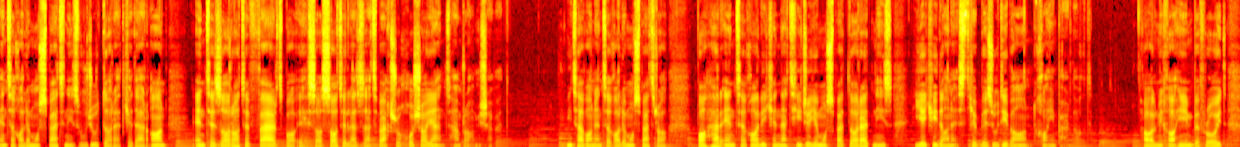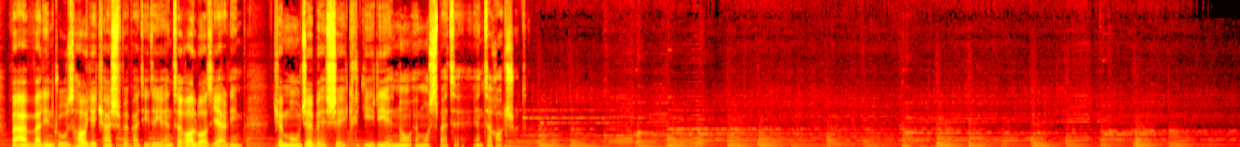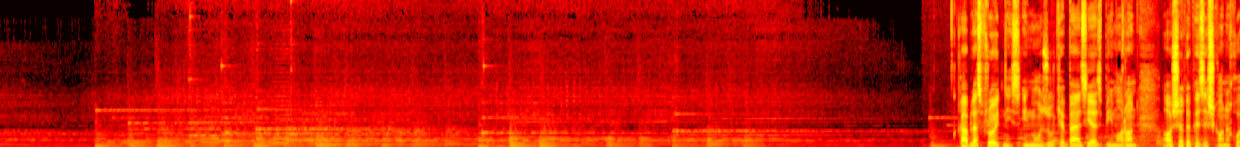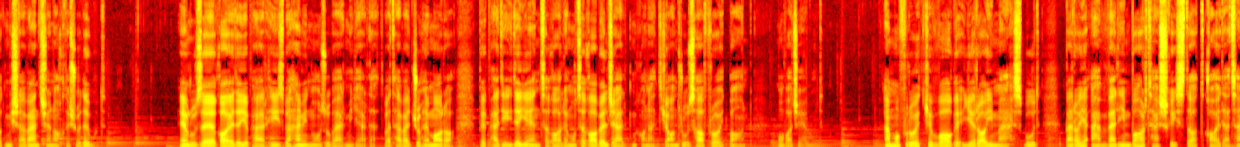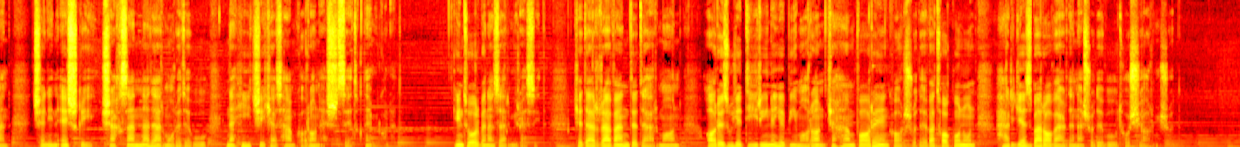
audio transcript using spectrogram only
انتقال مثبت نیز وجود دارد که در آن انتظارات فرد با احساسات لذت بخش و خوشایند همراه می شود. می توان انتقال مثبت را با هر انتقالی که نتیجه مثبت دارد نیز یکی دانست که به زودی به آن خواهیم پرداخت. حال می خواهیم به فروید و اولین روزهای کشف پدیده انتقال بازگردیم که موجب شکلگیری نوع مثبت انتقال شد. قبل از فروید نیز این موضوع که بعضی از بیماران عاشق پزشکان خود می‌شوند شناخته شده بود. امروزه قاعده پرهیز به همین موضوع برمیگردد و توجه ما را به پدیده انتقال متقابل جلب می کند که آن روزها فروید با آن مواجه بود. اما فروید که واقع رایی محض بود برای اولین بار تشخیص داد قاعدتا چنین عشقی شخصا نه در مورد او نه هیچ یک از همکارانش صدق نمی. اینطور به نظر می رسید که در روند درمان آرزوی دیرینه بیماران که همواره انکار شده و تاکنون هرگز برآورده نشده بود هوشیار می شد.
